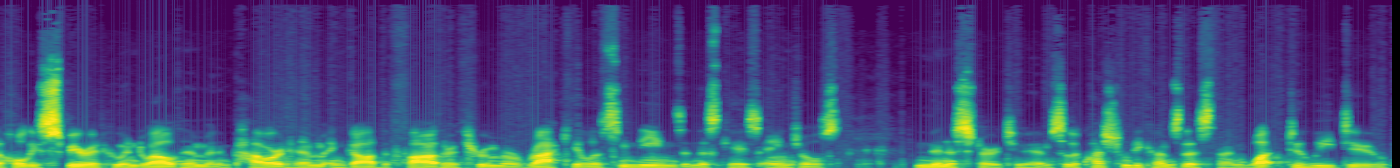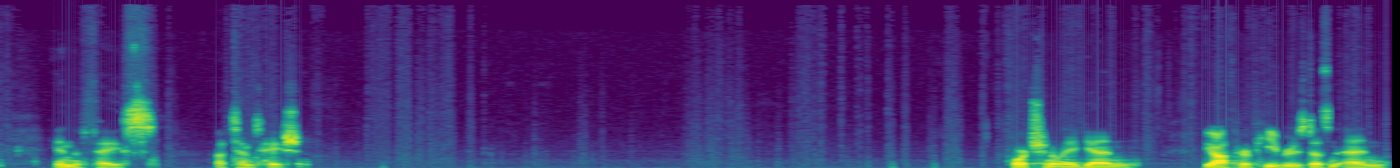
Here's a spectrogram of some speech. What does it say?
The Holy Spirit who indwelled him and empowered him, and God the Father, through miraculous means, in this case angels, ministered to him. So the question becomes this then what do we do in the face of temptation? Fortunately, again, the author of Hebrews doesn't end.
